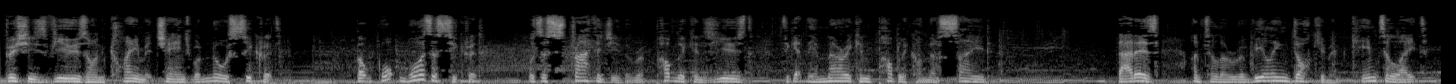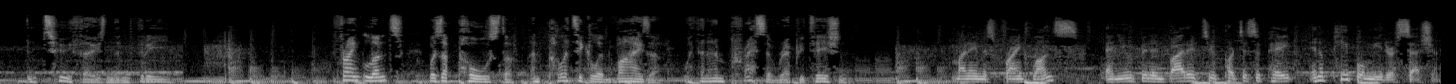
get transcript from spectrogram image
Bush's views on climate change were no secret. But what was a secret was a strategy the Republicans used to get the American public on their side. That is, until a revealing document came to light in 2003. Frank Luntz was a pollster and political advisor with an impressive reputation. My name is Frank Luntz, and you've been invited to participate in a People Meter session.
